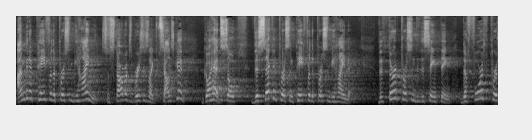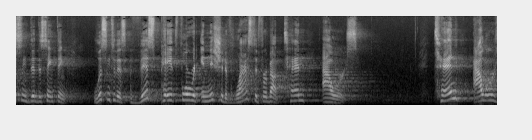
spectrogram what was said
I'm going to pay for the person behind me." So Starbucks barista is like, "Sounds good." Go ahead. So the second person paid for the person behind them. The third person did the same thing. The fourth person did the same thing. Listen to this. This Pay It Forward initiative lasted for about 10 hours. 10 hours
